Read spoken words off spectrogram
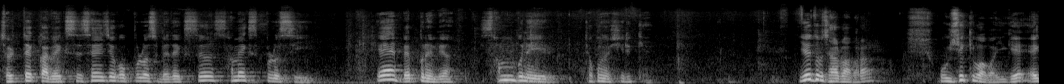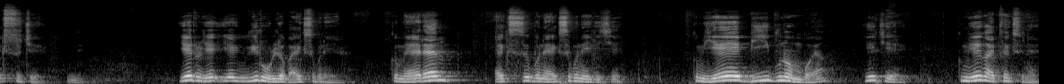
절대값 x 세제곱 플러스 몇 x 3x 플러스 2에 몇 분의 몇? 3분의 1 적분하시 이렇게. 얘도 잘 봐봐라. 오 이 새끼 봐봐 이게 x지. 네. 얘를 얘, 얘 위로 올려봐 x분의 1 그럼 ln x분의 x분의 1이지 그럼 얘 미분은 뭐야? 얘지 얘. 그럼 얘가 fx네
